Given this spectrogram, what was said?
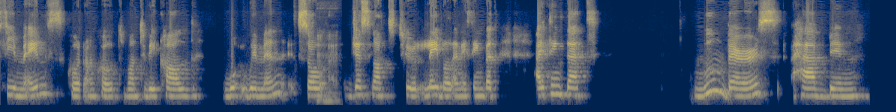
females, quote unquote, want to be called w- women. So Mhm. just not to label anything, but I think that womb bearers have been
